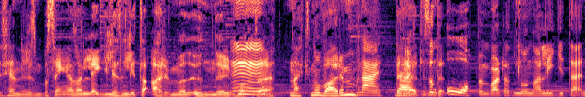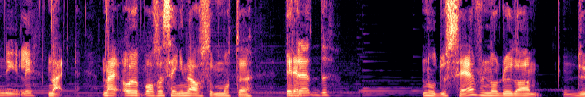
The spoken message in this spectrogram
Kjenner liksom på senga, så han legger liksom litt av armen under. På en måte. Den er ikke noe varm. Nei, det er ikke sånn åpenbart at noen har ligget der nylig. Nei. Nei, og også sengen er også på en måte redd. Noe du ser, for når du da du,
